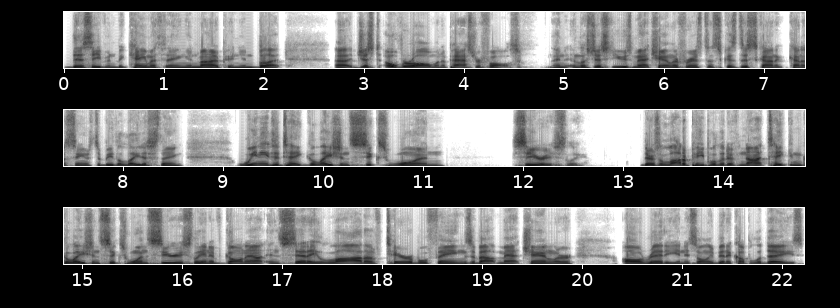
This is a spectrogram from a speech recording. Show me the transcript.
this even became a thing, in my opinion. But uh, just overall, when a pastor falls, and, and let's just use Matt Chandler for instance, because this kind of kind of seems to be the latest thing. We need to take Galatians six one seriously there's a lot of people that have not taken Galatians 6 1 seriously and have gone out and said a lot of terrible things about Matt Chandler already, and it's only been a couple of days.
